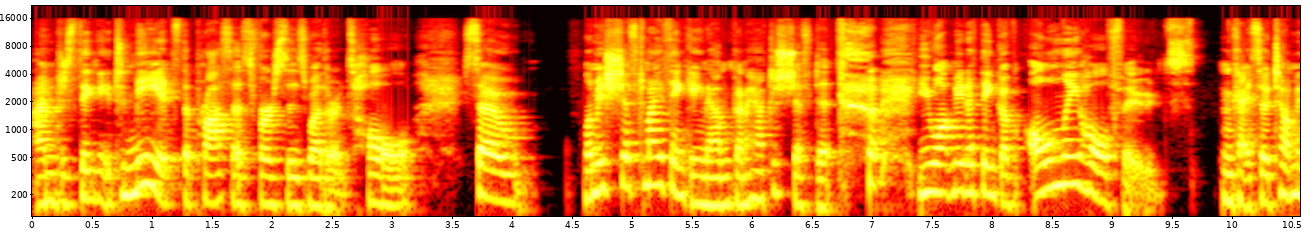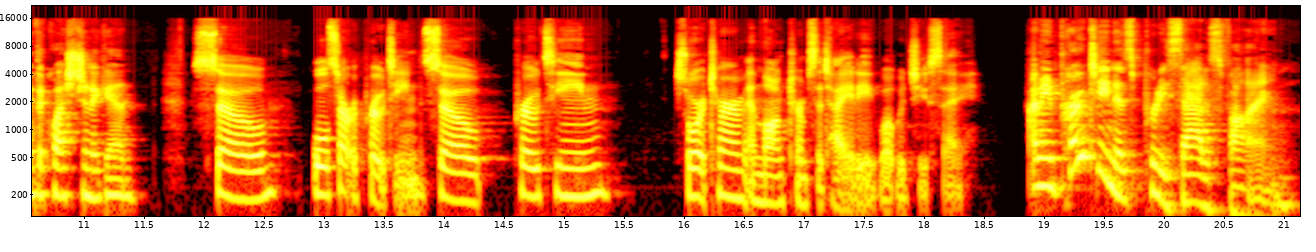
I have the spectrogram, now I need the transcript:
I'm just thinking. To me, it's the process versus whether it's whole. So let me shift my thinking now. I'm going to have to shift it. you want me to think of only whole foods. Okay, so tell me the question again. So we'll start with protein. So, protein, short term and long term satiety. What would you say? I mean, protein is pretty satisfying.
